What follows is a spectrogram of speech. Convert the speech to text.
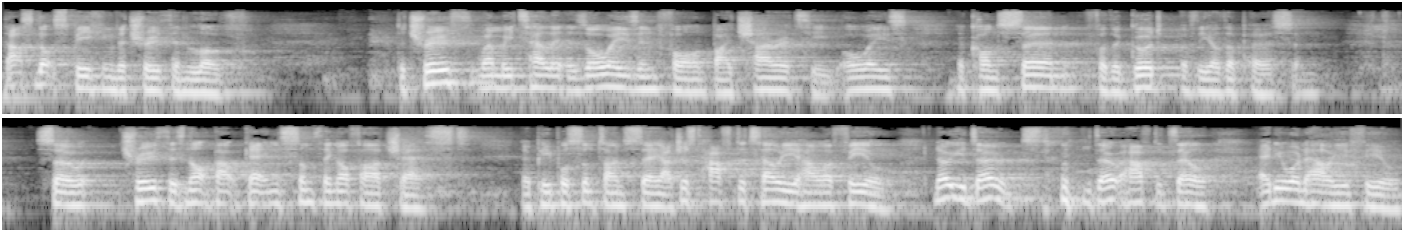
that's not speaking the truth in love. The truth, when we tell it, is always informed by charity, always a concern for the good of the other person. So, truth is not about getting something off our chest. You know, people sometimes say, I just have to tell you how I feel. No, you don't. you don't have to tell anyone how you feel.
